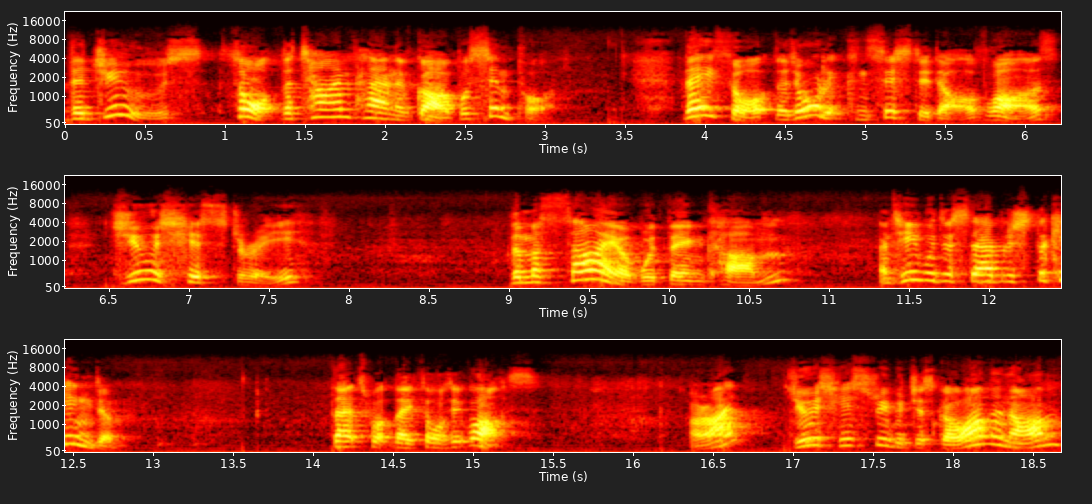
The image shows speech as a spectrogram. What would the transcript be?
the Jews thought the time plan of God was simple. They thought that all it consisted of was Jewish history, the Messiah would then come, and he would establish the kingdom. That's what they thought it was. All right? Jewish history would just go on and on.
